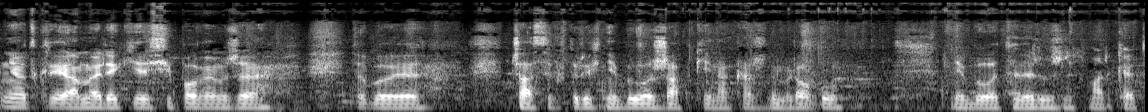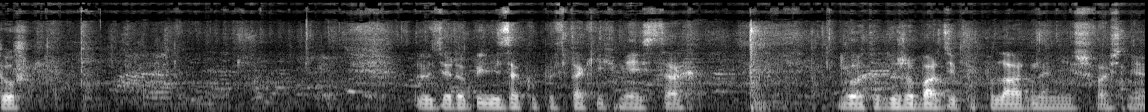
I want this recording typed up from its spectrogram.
Nie odkryję Ameryki, jeśli powiem, że to były czasy, w których nie było żabki na każdym rogu. Nie było tyle różnych marketów. Ludzie robili zakupy w takich miejscach. Było to dużo bardziej popularne niż właśnie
